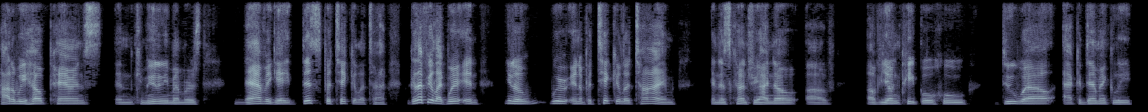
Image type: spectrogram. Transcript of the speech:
how do we help parents and community members navigate this particular time because i feel like we're in you know, we're in a particular time in this country. I know of of young people who do well academically,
